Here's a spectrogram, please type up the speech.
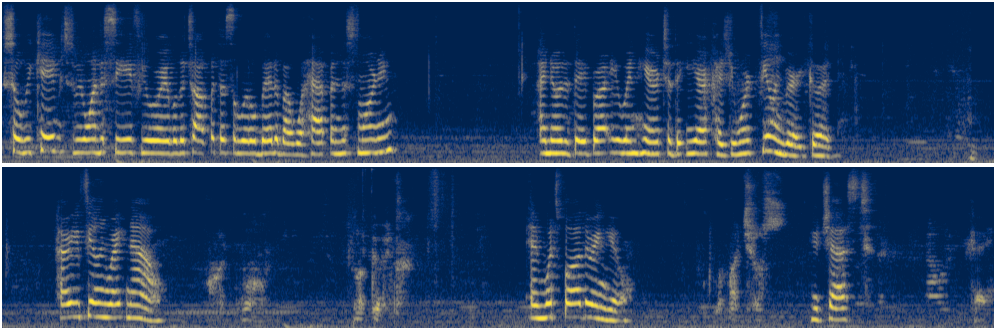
So we came because we wanted to see if you were able to talk with us a little bit about what happened this morning. I know that they brought you in here to the ER because you weren't feeling very good. How are you feeling right now? Well, not good. And what's bothering you? My chest. Your chest? Okay.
